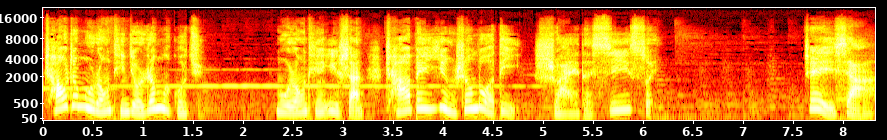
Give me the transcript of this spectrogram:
朝着慕容婷就扔了过去。慕容婷一闪，茶杯应声落地，摔得稀碎。这下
